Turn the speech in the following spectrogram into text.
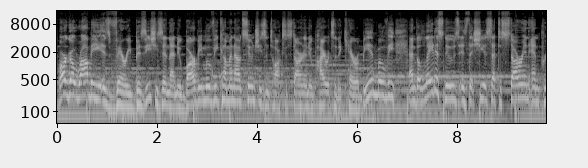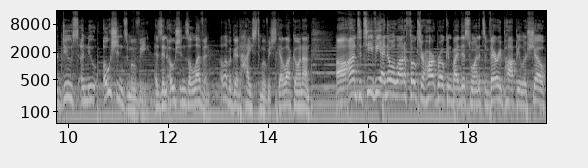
Margot Robbie is very busy. She's in that new Barbie movie coming out soon. She's in talks to star in a new Pirates of the Caribbean movie. And the latest news is that she is set to star in and produce a new Oceans movie, as in Oceans 11. I love a good heist movie. She's got a lot going on. Uh, on to TV. I know a lot of folks are heartbroken by this one. It's a very popular show.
